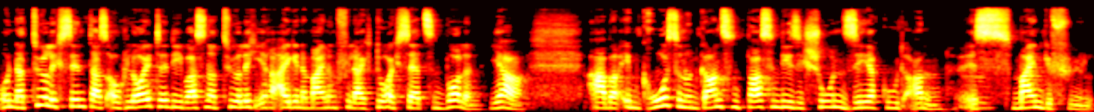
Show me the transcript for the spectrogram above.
Und natürlich sind das auch Leute, die was natürlich ihre eigene Meinung vielleicht durchsetzen wollen. Ja. Aber im Großen und Ganzen passen die sich schon sehr gut an, ist mein Gefühl.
